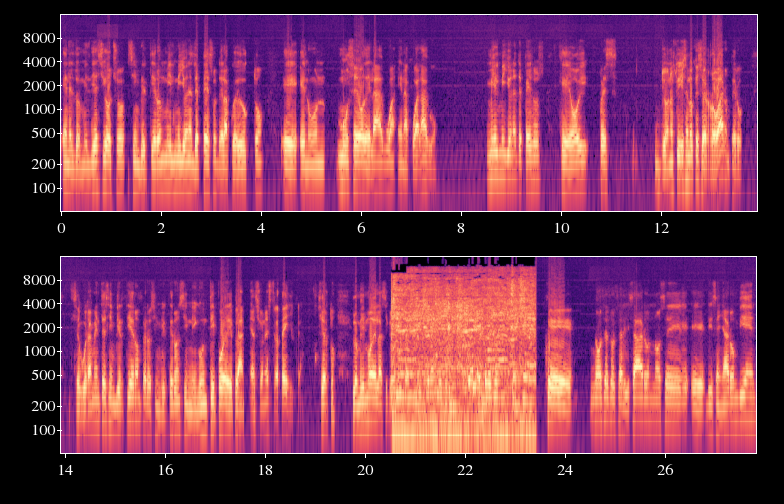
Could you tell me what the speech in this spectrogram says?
en el 2018 se invirtieron mil millones de pesos del acueducto eh, en un museo del agua en Acualago. Mil millones de pesos que hoy pues yo no estoy diciendo que se robaron, pero seguramente se invirtieron, pero se invirtieron sin ningún tipo de planeación estratégica, ¿cierto? Lo mismo de las ciclorutas, que no se socializaron, no se eh, diseñaron bien,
